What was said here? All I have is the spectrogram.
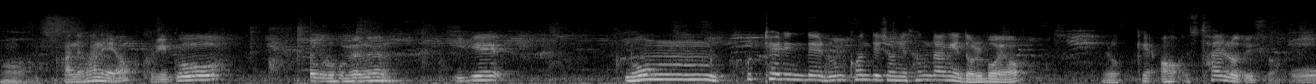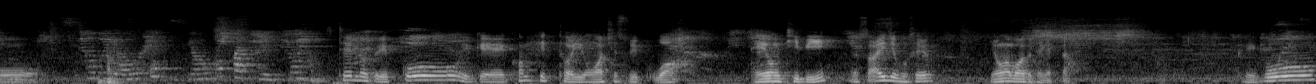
어, 가능하네요. 그리고 쪽으로 보면은 이게 룸 호텔인데 룸 컨디션이 상당히 넓어요. 이렇게 어 스타일러도 있어. 오 스타일러도 있고 이게 컴퓨터 이용하실 수 있고 와 대형 TV 사이즈 보세요. 영화 봐도 되겠다. 그리고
